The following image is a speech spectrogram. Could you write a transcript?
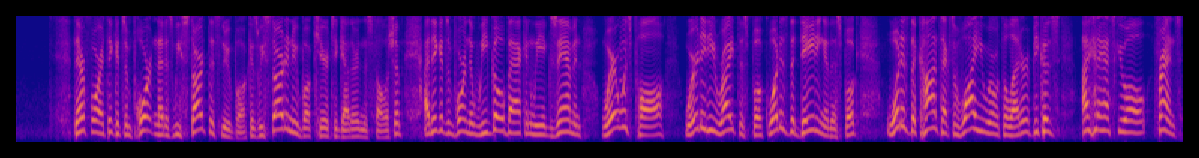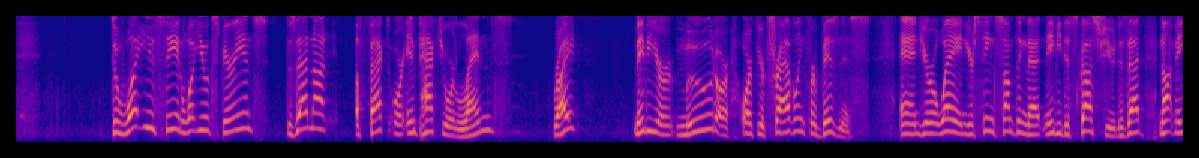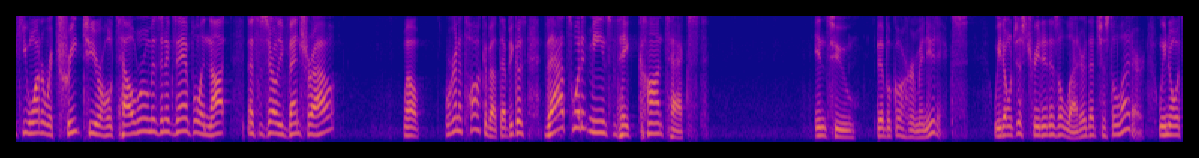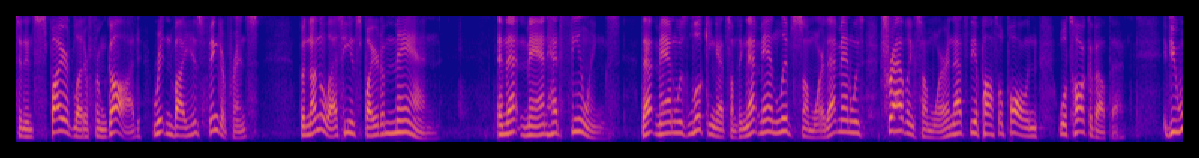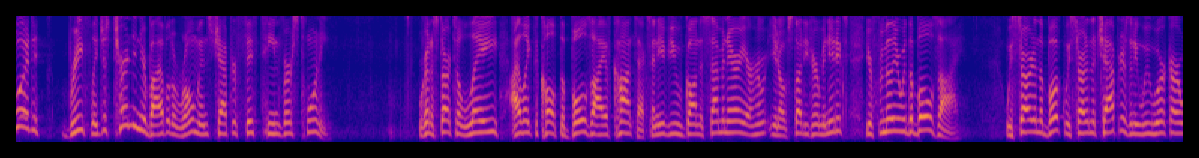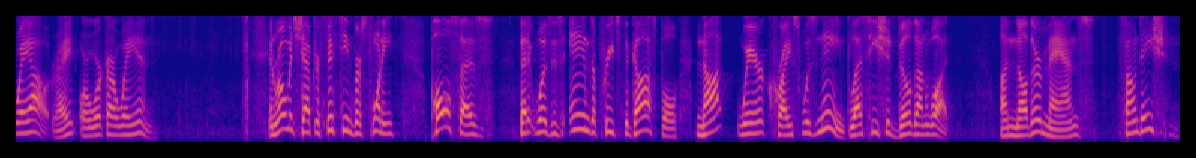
Therefore, I think it's important that as we start this new book, as we start a new book here together in this fellowship, I think it's important that we go back and we examine where was Paul? Where did he write this book? What is the dating of this book? What is the context of why he wrote the letter? Because I got to ask you all, friends, do what you see and what you experience, does that not affect or impact your lens? Right? Maybe your mood, or, or if you're traveling for business and you're away and you're seeing something that maybe disgusts you, does that not make you want to retreat to your hotel room, as an example, and not necessarily venture out? Well, we're going to talk about that because that's what it means to take context into biblical hermeneutics. We don't just treat it as a letter that's just a letter. We know it's an inspired letter from God, written by his fingerprints, but nonetheless, he inspired a man. And that man had feelings. That man was looking at something. That man lived somewhere. That man was traveling somewhere. And that's the Apostle Paul. And we'll talk about that. If you would, briefly, just turn in your Bible to Romans chapter 15, verse 20. We're going to start to lay, I like to call it the bullseye of context. Any of you who've gone to seminary or you know, studied hermeneutics, you're familiar with the bullseye. We start in the book, we start in the chapters, and we work our way out, right? Or work our way in. In Romans chapter 15, verse 20, Paul says, that it was his aim to preach the gospel not where Christ was named, lest he should build on what? Another man's foundation.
